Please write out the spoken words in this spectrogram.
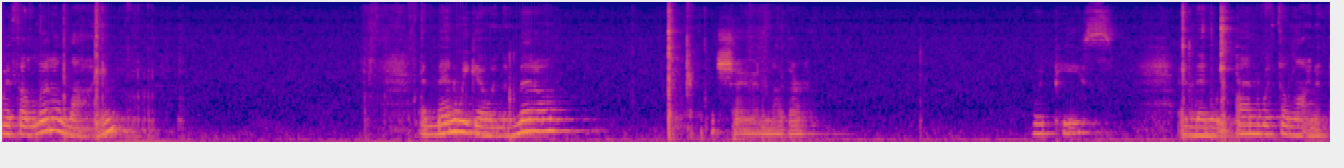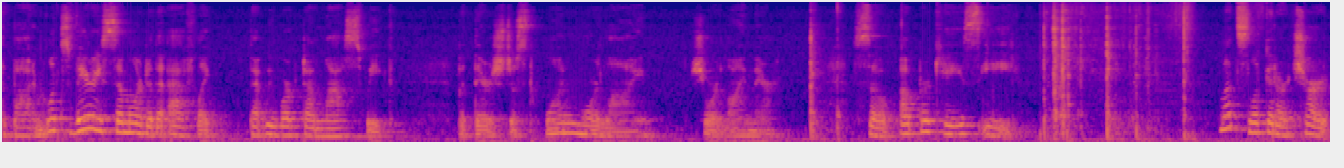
with a little line. And then we go in the middle. I'll show you another wood piece. And then we end with the line at the bottom. It looks very similar to the F like that we worked on last week, but there's just one more line, short line there. So uppercase E. Let's look at our chart.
